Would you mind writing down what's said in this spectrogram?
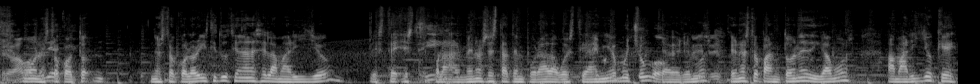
Pero vamos, Bueno, oye, nuestro color institucional es el amarillo. Este, este, Sí. por al menos esta temporada o este año. es muy chungo. Ya veremos. Sí. Es nuestro pantone, digamos. ¿Amarillo qué?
